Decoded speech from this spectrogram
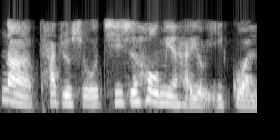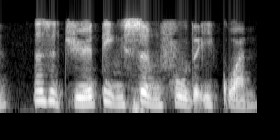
那他就说其实后面还有一关，那是决定胜负的一关。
